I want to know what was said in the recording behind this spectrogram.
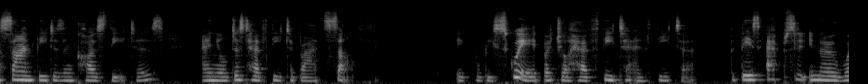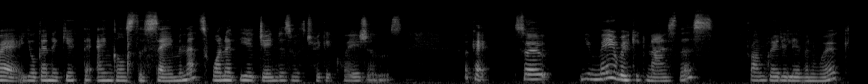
sine thetas and cos thetas, and you'll just have theta by itself. It will be squared, but you'll have theta and theta. But there's absolutely no way you're going to get the angles the same, and that's one of the agendas with trig equations. Okay, so you may recognize this from grade 11 work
